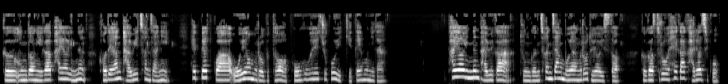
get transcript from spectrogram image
그 웅덩이가 파여 있는 거대한 바위 천장이 햇볕과 오염으로부터 보호해주고 있기 때문이다. 파여 있는 바위가 둥근 천장 모양으로 되어 있어 그것으로 해가 가려지고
